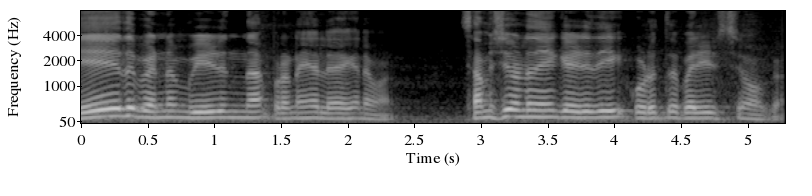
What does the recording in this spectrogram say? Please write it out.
ഏത് പെണ്ണും വീഴുന്ന പ്രണയലേഖനമാണ്. സംശയമുണ്ട് നിങ്ങൾക്ക് എഴുതി കൊടുത്ത് പരീക്ഷിച്ച് നോക്കുക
